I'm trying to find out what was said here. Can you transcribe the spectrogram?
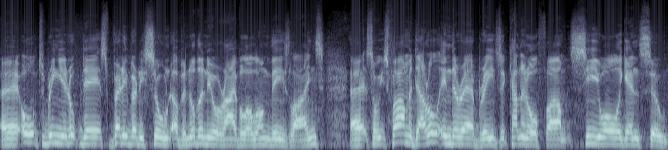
Uh, hope to bring you updates very, very soon of another new arrival along these lines. Uh, so it's Farmer Darrell in the rare breeds at Cannon Hall Farm. See you all again soon.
